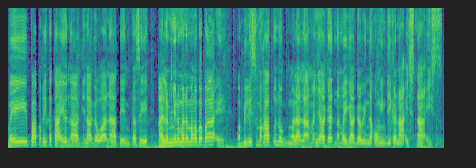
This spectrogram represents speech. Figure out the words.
may papakita tayo na ginagawa natin. Kasi alam nyo naman ng mga babae, mabilis makatunog. Malalaman niya agad na may gagawin na kung hindi ka nais-nais.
